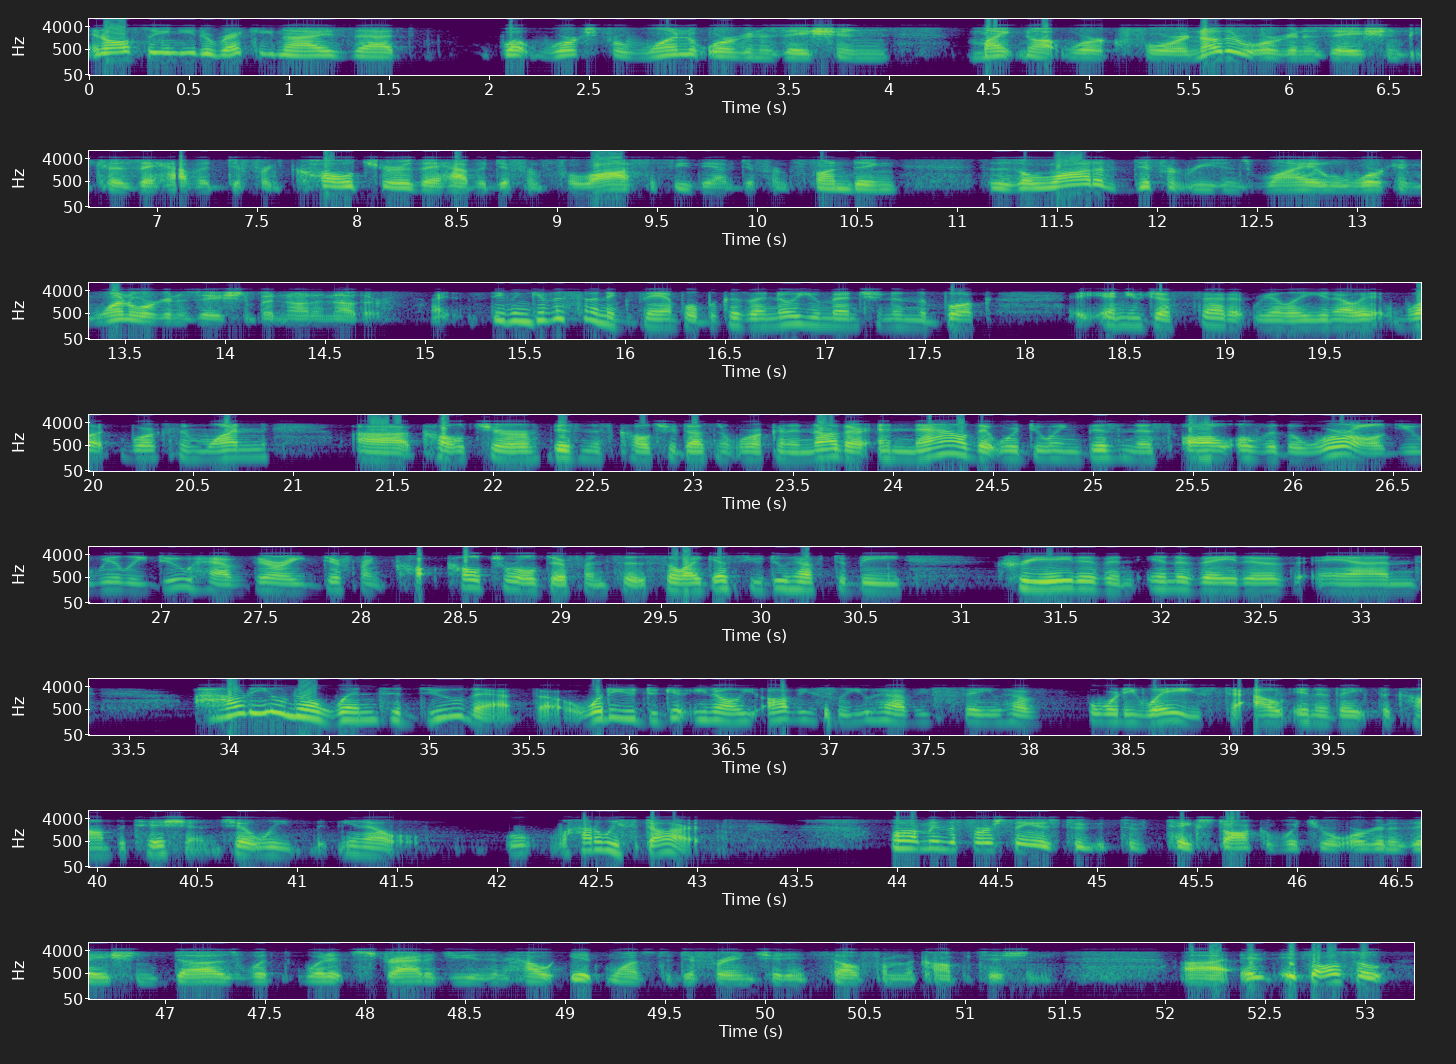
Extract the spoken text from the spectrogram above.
And also, you need to recognize that what works for one organization might not work for another organization because they have a different culture, they have a different philosophy, they have different funding. So there's a lot of different reasons why it will work in one organization but not another. Right. Stephen, give us an example because I know you mentioned in the book, and you just said it really, you know, it, what works in one uh, culture, business culture doesn't work in another. And now that we're doing business all over the world, you really do have very different cu- cultural differences. So I guess you do have to be creative and innovative and how do you know when to do that though? What do you do? You know, obviously you have, say you have 40 ways to out innovate the competition. Shall we, you know, how do we start? Well, I mean, the first thing is to, to take stock of what your organization does, what, what its strategy is, and how it wants to differentiate itself from the competition. Uh, it, it's also,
